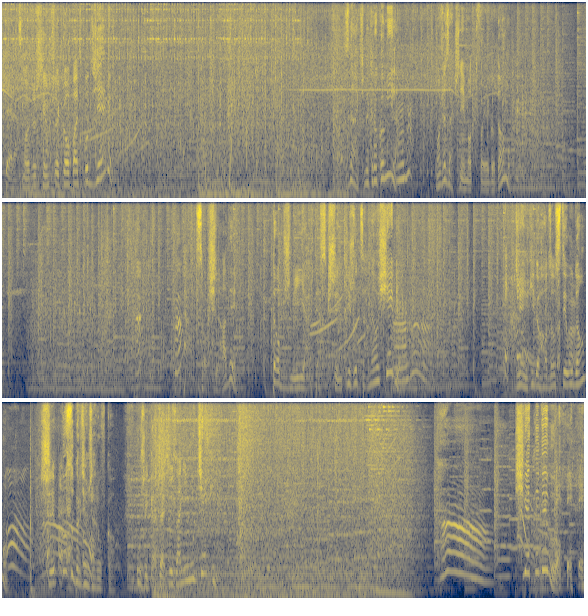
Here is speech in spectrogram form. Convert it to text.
Teraz możesz się przekopać pod ziemię. Znajdźmy krokomila. Może zaczniemy od twojego domu. Są ślady. To brzmi jak te skrzynki rzucane o siebie. Dźwięki dochodzą z tyłu domu. Szybko, super ciężarówko. Użyj gadżetu, zanim ucieknie.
